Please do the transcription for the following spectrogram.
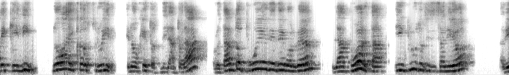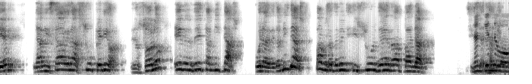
Bekelim. No hay construir en objetos de la Torah, por lo tanto puede devolver la puerta, incluso si se salió, bien, la bisagra superior, pero solo en el Beta Mikdash. Fuera del Beta Mikdash vamos a tener Isur de Rabbanat. No entiendo.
